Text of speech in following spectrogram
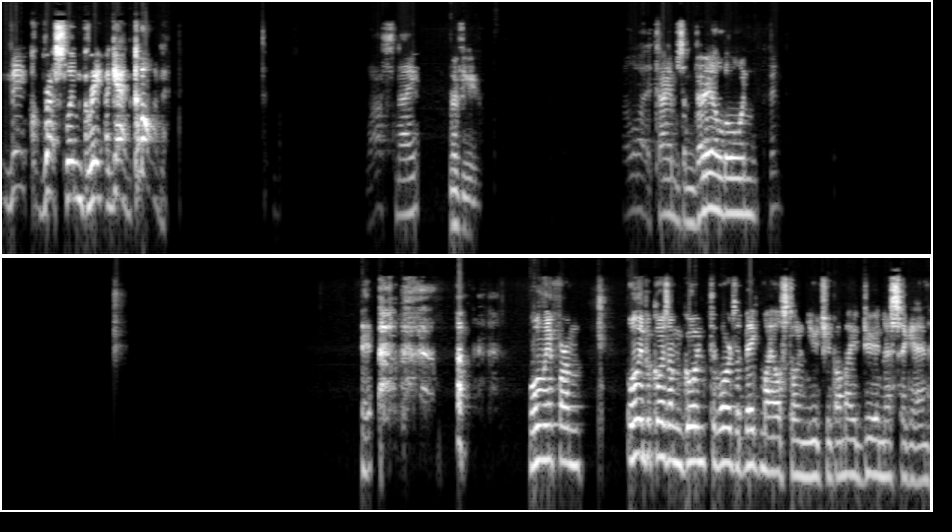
Make wrestling great again. Come on. Last night review. A lot of times I'm very alone. only from only because I'm going towards a big milestone on YouTube am I doing this again.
